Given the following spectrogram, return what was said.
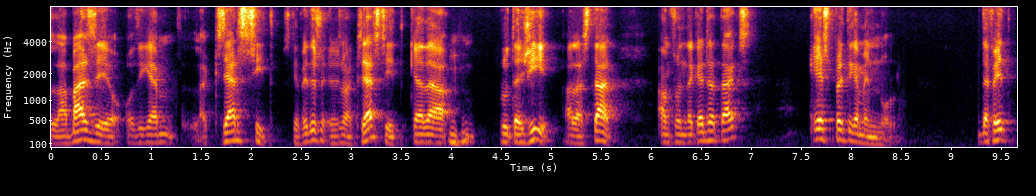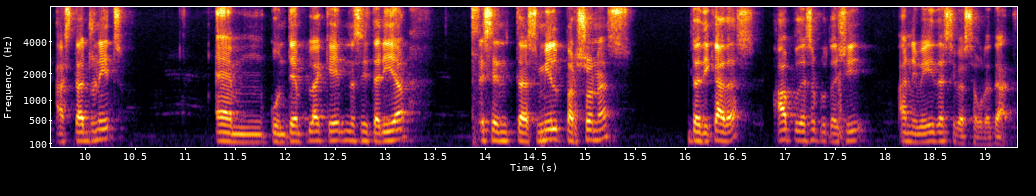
la base, o diguem, l'exèrcit, de fet és un exèrcit que ha de mhm. protegir a l'Estat enfront d'aquests atacs, és pràcticament nul. De fet, als Estats Units em contempla que necessitaria 300.000 persones dedicades a poder-se protegir a nivell de ciberseguretat.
